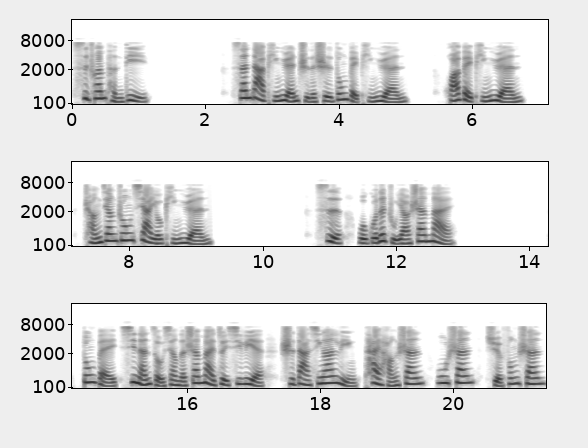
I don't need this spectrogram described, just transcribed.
四川盆地。三大平原指的是东北平原、华北平原、长江中下游平原。四、我国的主要山脉。东北、西南走向的山脉最西列是大兴安岭、太行山、巫山、雪峰山，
